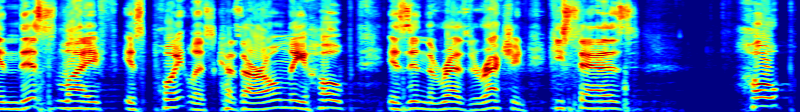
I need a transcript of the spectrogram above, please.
in this life is pointless because our only hope is in the resurrection. He says, hope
